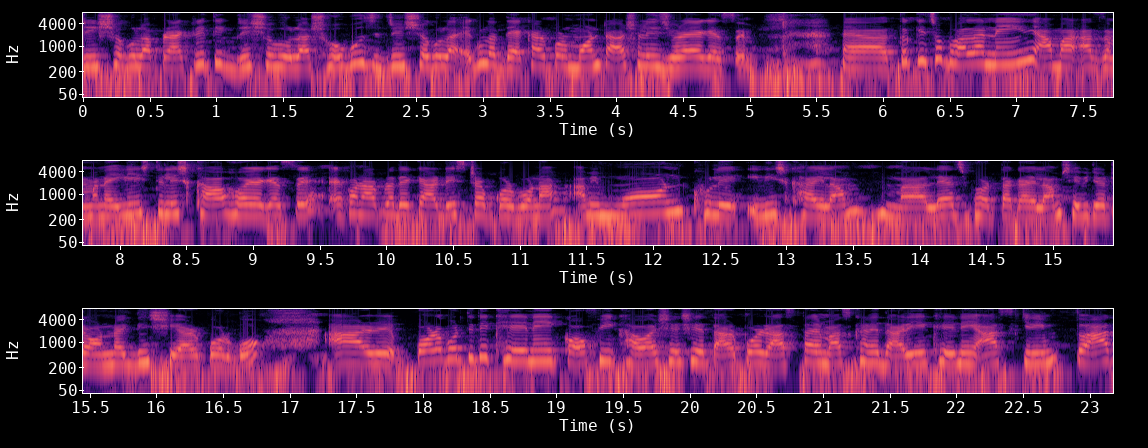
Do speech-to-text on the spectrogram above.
দৃশ্যগুলো প্রাকৃতিক দৃশ্যগুলো সবুজ দৃশ্যগুলো এগুলো দেখার পর মনটা আসলেই জুড়ে গেছে। তো কিছু বলার নেই। আমার মানে ইলিশ টিলিশ খাওয়া হয়ে গেছে। এখন আপনাদেরকে আর ডিস্টার্ব করব না। আমি মন খুলে ইলিশ খাইলাম লেজ ভর্তা খাইলাম সেই ভিডিওটা অন্য একদিন শেয়ার করব। আর পরবর্তীতে খেয়ে নেই কফি খাওয়া শেষে, তারপর রাস্তার মাঝখানে দাঁড়িয়ে খেয়ে নেই আইসক্রিম তো আজ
